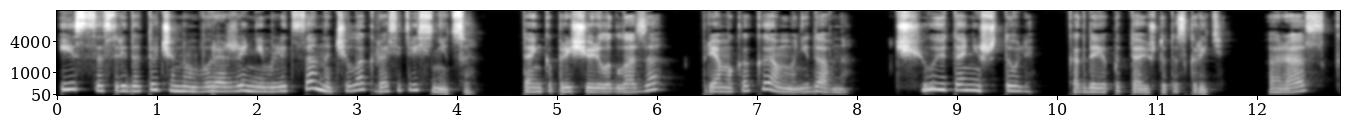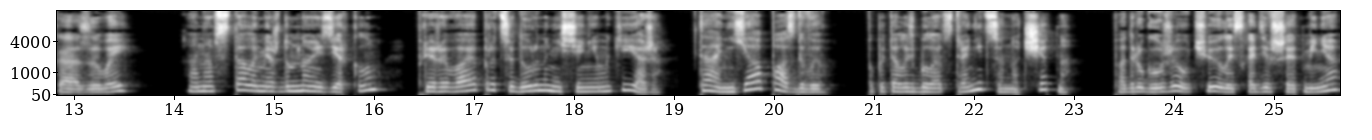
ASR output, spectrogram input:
и с сосредоточенным выражением лица начала красить ресницы. Танька прищурила глаза, прямо как Эмма недавно. Чуют они, что ли, когда я пытаюсь что-то скрыть? Рассказывай. Она встала между мной и зеркалом, прерывая процедуру нанесения макияжа. «Тань, я опаздываю!» Попыталась было отстраниться, но тщетно. Подруга уже учуяла исходивший от меня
